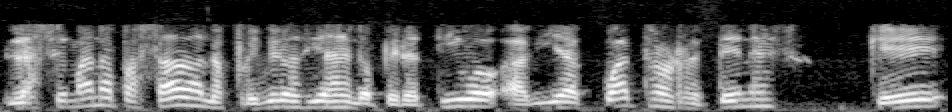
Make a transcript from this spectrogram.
La semana pasada, en los primeros días del operativo, había cuatro retenes que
